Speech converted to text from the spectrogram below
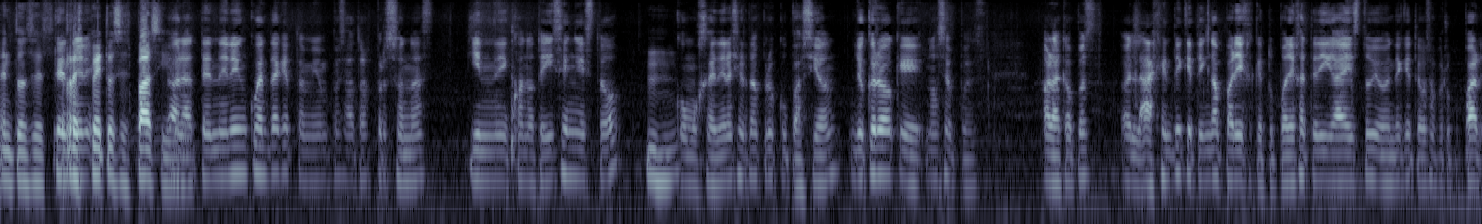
Entonces, Tener- respeto ese espacio. Ahora, tener en cuenta que también pues a otras personas tiene, cuando te dicen esto, Ujú. como genera cierta preocupación, yo creo que, no sé, pues, ahora capaz la gente que tenga pareja, que tu pareja te diga esto, obviamente que te vas a preocupar.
